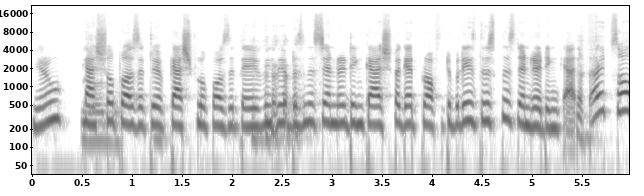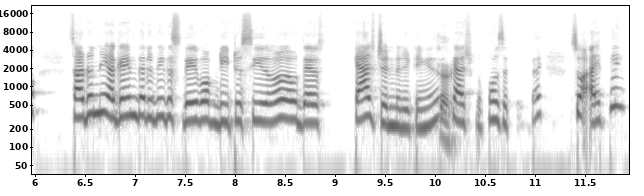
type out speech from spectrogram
you know, cash flow positive, cash flow positive. Is your business generating cash? Forget profitability. Is this this generating cash, right? So suddenly again there will be this wave of D2C. Oh, there's cash generating, is Correct. cash flow positive, right? So I think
